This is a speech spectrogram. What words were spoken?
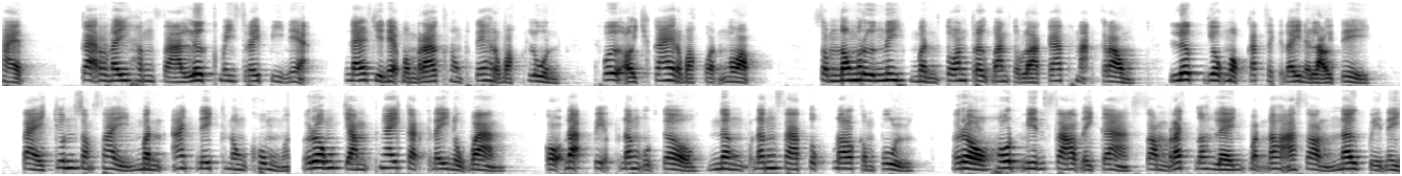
ខេត្តករណីហិង្សាលើកក្មេងស្រី2នាក់ដែលជាអ្នកបម្រើក្នុងផ្ទះរបស់ខ្លួន ធ្វើឲ្យឆ្កែរបស់គាត់ងាប់សំណុំរឿងនេះមិនទាន់ត្រូវបានតុលាការថ្នាក់ក្រោម លើកយកមកកាត់សេចក្តីនៅឡើយទេ តែជនសង្ស័យមិនអាចដេកក្នុងឃុំ រងចាំថ្ងៃកាត់ក្តីនោះបានក៏ដាក់ពាក្យប្តឹងឧទ្ធរនិងប្តឹងសារទុកដល់កម្ពុជារហូតមានសាលដីកាសម្រេចដោះលែងបណ្ដោះអាសន្ននៅពេលនេះ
